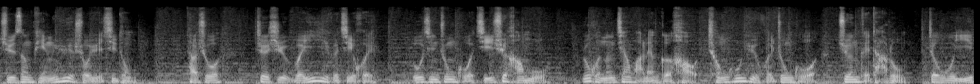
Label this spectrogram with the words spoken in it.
徐增平越说越激动，他说这是唯一一个机会，如今中国急需航母。如果能将瓦良格号成功运回中国，捐给大陆，这无疑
